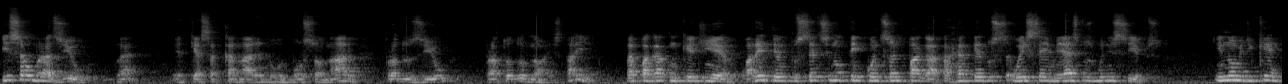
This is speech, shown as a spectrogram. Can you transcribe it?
Isso é o Brasil, né? É que essa canalha do Bolsonaro produziu para todos nós. Está aí. Vai pagar com que dinheiro? 41% se não tem condição de pagar. Está retendo o ICMS dos municípios. Em nome de quê?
